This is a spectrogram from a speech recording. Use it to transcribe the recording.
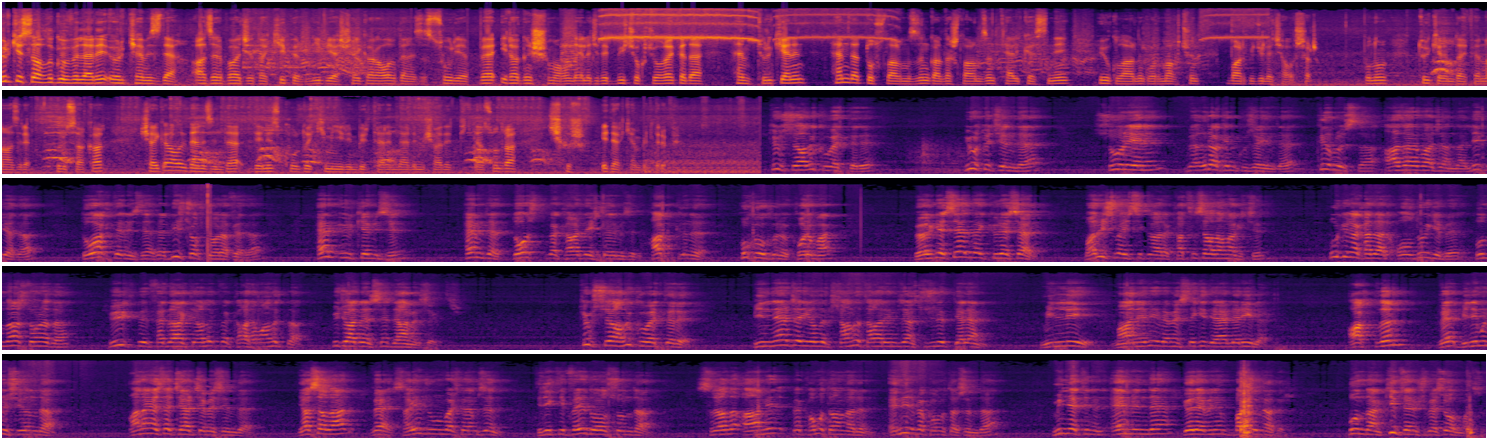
Türkiyə Silahlı Qüvvələri ölkəmizdə Azərbaycanda, Kipr, Libiya, Şərq Aralıq dənizi, Suriya və İraqın şimalında, eləcə də bir çox coğrafiyada həm Türkiyənin, həm də dostlarımızın, qardaşlarımızın təhlükəsini, hüquqlarını qorumaq üçün var gücü ilə çalışır. Bunu Türkiyənin Müdafiə naziri Hulusi Akar Şərq Aralıq dənizində Deniz Kurdu 2021 təlimlərini müşahidə etdikdən sonra çıxış edərkən bildirib. Türk Silahlı Kuvvetleri yurt içinde Suriye'nin ve Irak'ın kuzeyinde, Kıbrıs'ta, Azerbaycan'da, Libya'da, Doğu Akdeniz'de ve birçok coğrafyada hem ülkemizin hem de dost ve kardeşlerimizin hakkını, hukukunu korumak, bölgesel ve küresel barış ve istikrara katkı sağlamak için bugüne kadar olduğu gibi bundan sonra da büyük bir fedakarlık ve kahramanlıkla mücadelesine devam edecektir. Türk Silahlı Kuvvetleri binlerce yıllık şanlı tarihimizden süzülüp gelen milli, manevi ve mesleki değerleriyle aklın ve bilimin ışığında anayasa çerçevesinde yasalar ve Sayın Cumhurbaşkanımızın direktifleri doğrultusunda sıralı amir ve komutanların emir ve komutasında milletinin emrinde görevinin başındadır. Bundan kimsenin şüphesi olmasın.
